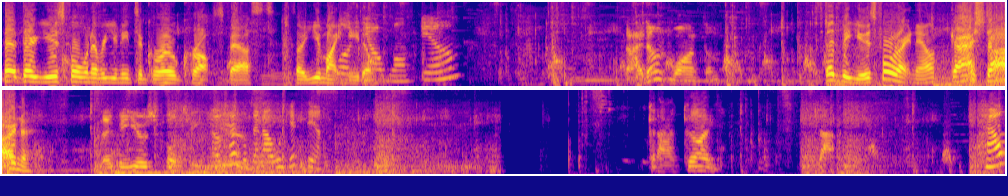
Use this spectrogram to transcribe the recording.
they're- they're useful whenever you need to grow crops fast. So you might Well, need y'all them. want them? I don't want them. They'd be useful right now. Gosh darn! They'd be useful to you. Okay, well then I will get them. Got a gun. Got How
